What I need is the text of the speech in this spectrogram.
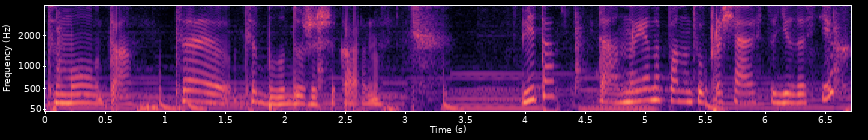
Тому так, це, це було дуже шикарно. Віта? Так, ну я напевно попрощаюсь тоді за всіх,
